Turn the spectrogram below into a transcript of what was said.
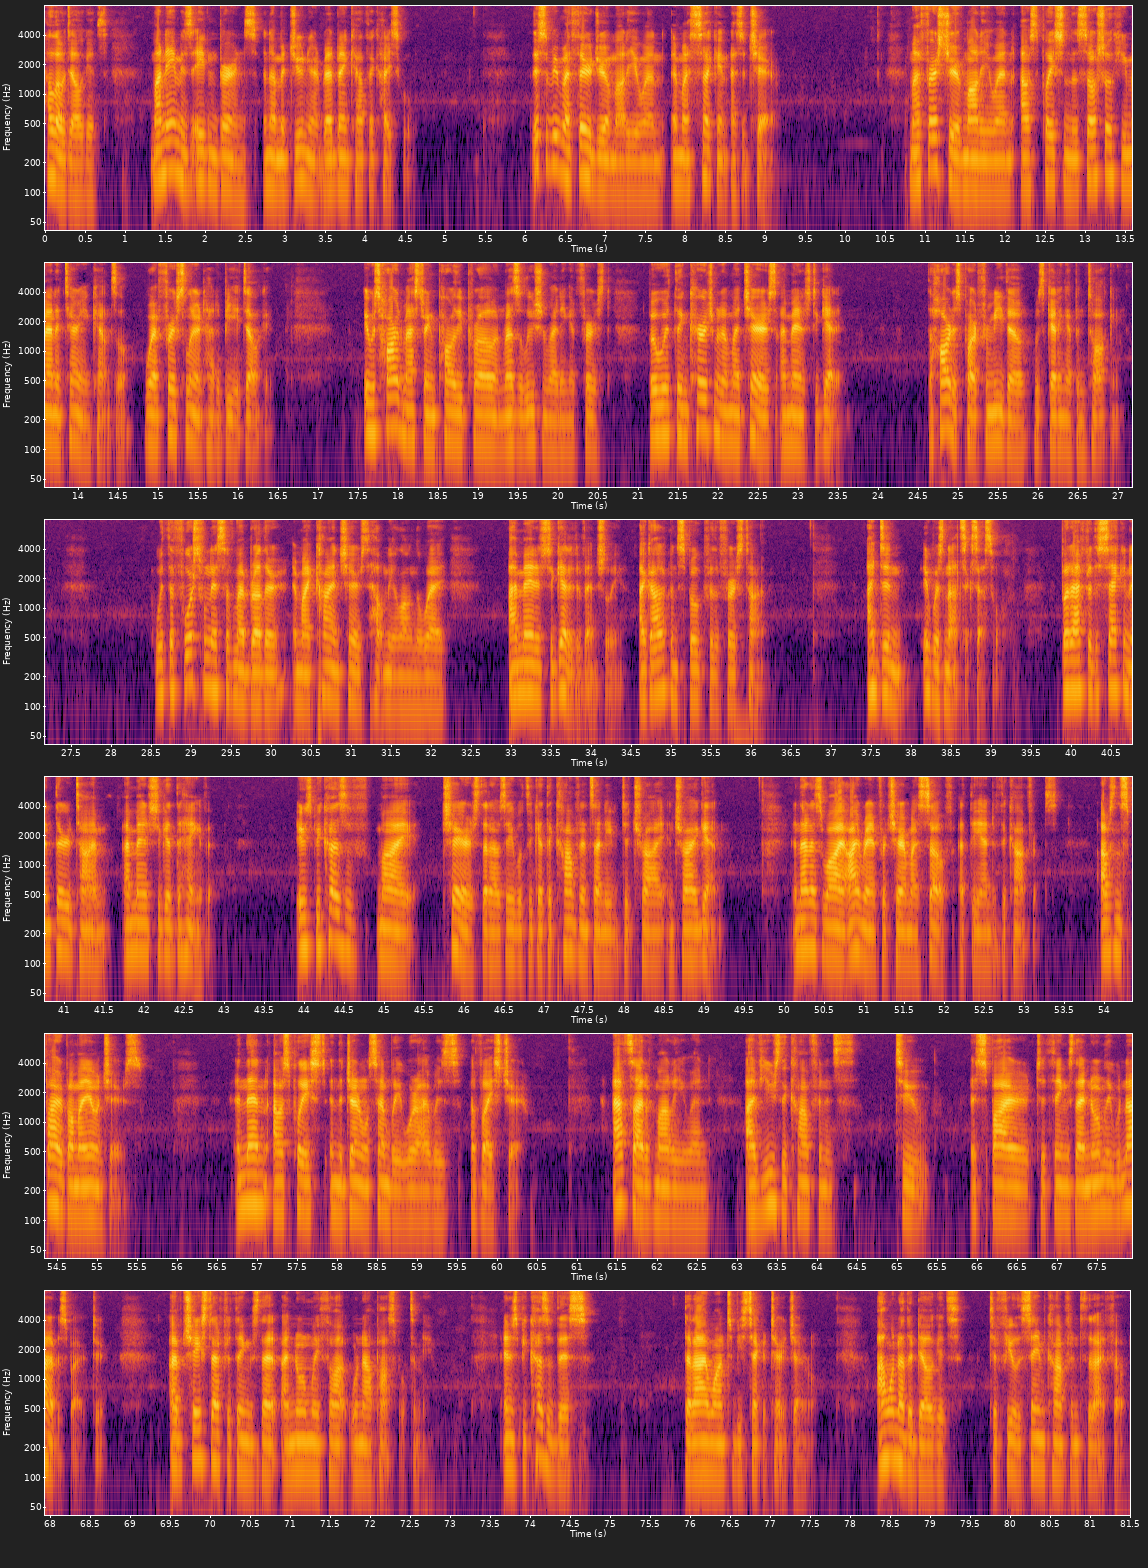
Hello, delegates. My name is Aidan Byrnes, and I'm a junior at Red Bank Catholic High School. This will be my third year of Mod UN and my second as a chair. My first year of Mod UN, I was placed in the Social Humanitarian Council, where I first learned how to be a delegate. It was hard mastering Parli Pro and resolution writing at first, but with the encouragement of my chairs, I managed to get it. The hardest part for me, though, was getting up and talking. With the forcefulness of my brother and my kind chairs to help me along the way, I managed to get it eventually. I got up and spoke for the first time. I didn't, it was not successful. But after the second and third time, I managed to get the hang of it. It was because of my chairs that I was able to get the confidence I needed to try and try again. And that is why I ran for chair myself at the end of the conference. I was inspired by my own chairs. And then I was placed in the General Assembly where I was a vice chair. Outside of Model UN, I've used the confidence to aspire to things that I normally would not have aspired to. I've chased after things that I normally thought were not possible to me. And it's because of this that I want to be Secretary General. I want other delegates to feel the same confidence that I felt.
